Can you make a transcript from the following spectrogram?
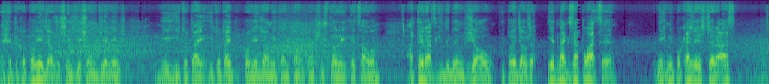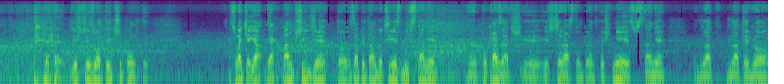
tylko powiedział, że 69 i, i, tutaj, i tutaj powiedział mi tą, tą, tą historyjkę całą. A teraz, gdybym wziął i powiedział, że jednak zapłacę, niech mi pokaże jeszcze raz 200 zł i 3 punkty. Słuchajcie, ja jak pan przyjdzie, to zapytam go, czy jest mi w stanie e, pokazać e, jeszcze raz tą prędkość. Nie jest w stanie, dla, dlatego,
